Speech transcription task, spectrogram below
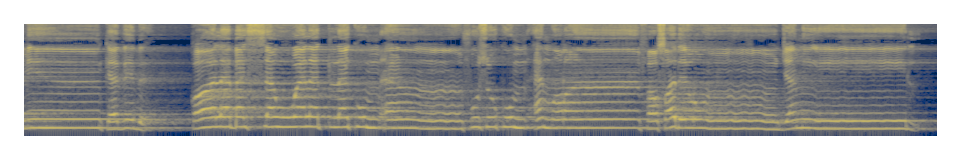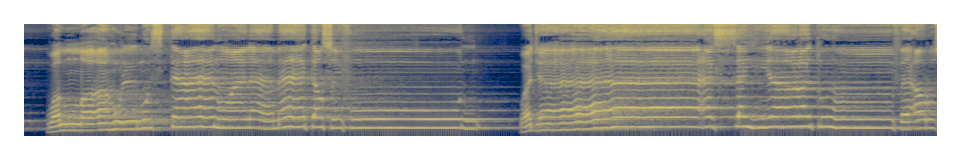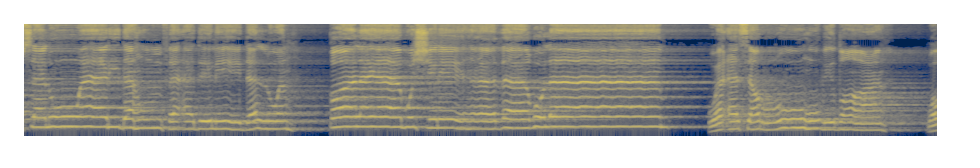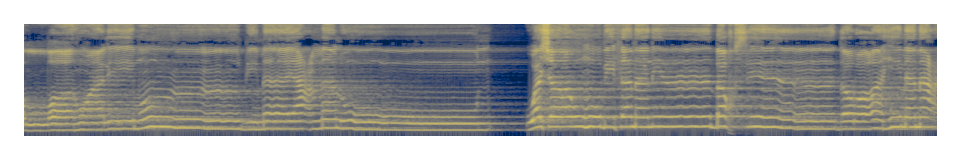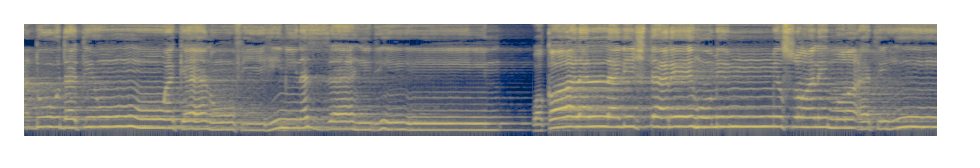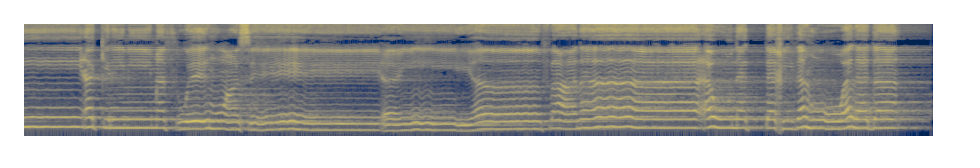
بدم كذب قال بل سولت لكم أنفسكم أمرا فصبر جميل والله المستعان على ما تصفون وجاء السيارة فأرسلوا واردهم فأدلي دلوه. قال يا بشري هذا غلام وأسروه بضاعة. والله عليم بما يعملون. وشروه بثمن بخس دراهم معدودة وكانوا فيه من الزاهدين. وقال الذي اشتريه من مصر لامرأته أكرمي مثويه عسي أن ينفعنا أو نتخذه ولدا.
